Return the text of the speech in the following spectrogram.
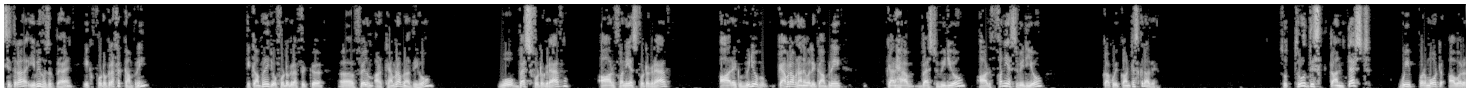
اسی طرح یہ بھی ہو سکتا ہے ایک فوٹوگرافک کمپنی ایک کمپنی جو فوٹوگرافک فلم اور کیمرا بناتی ہو وہ بیسٹ فوٹوگراف اور فنیسٹ فوٹوگراف اور ایک ویڈیو کیمرا بنانے والی company can have best video اور فنیسٹ ویڈیو کا کوئی کانٹیسٹ کرا دے so through this contest we promote our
